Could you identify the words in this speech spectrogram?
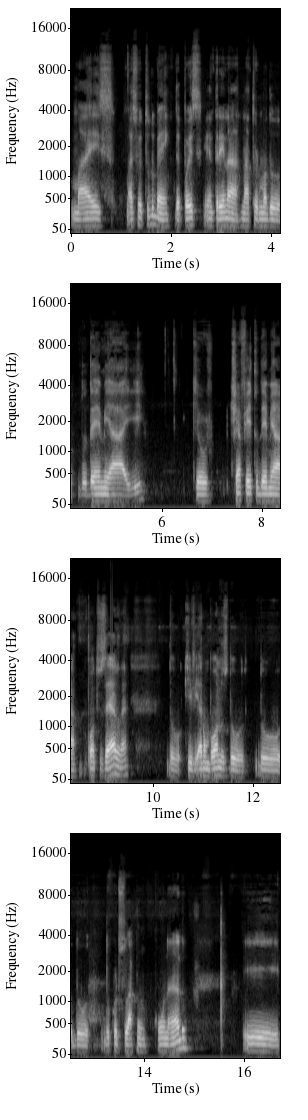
mas mas foi tudo bem. Depois entrei na, na turma do, do DMA aí, que eu tinha feito DMA 1.0, né? Do, que era um bônus do, do, do, do curso lá com, com o Nando e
